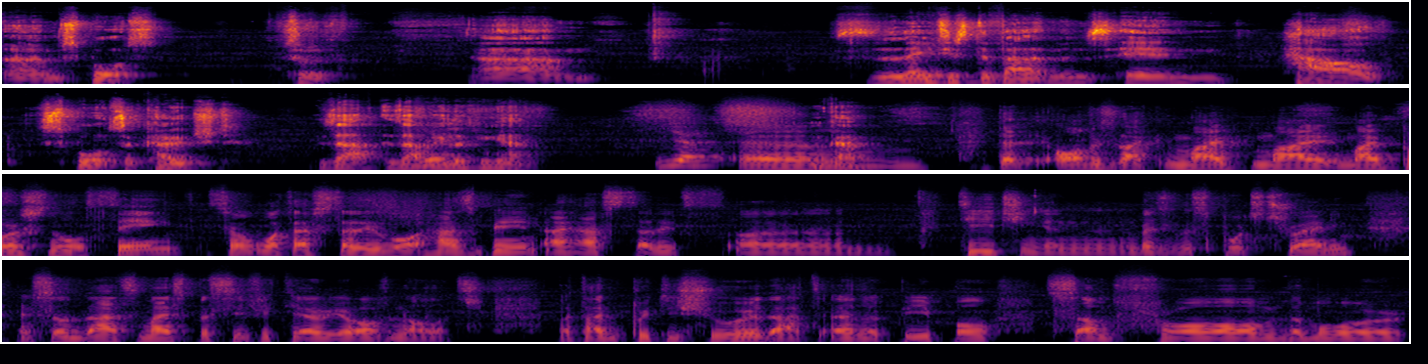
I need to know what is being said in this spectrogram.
um, sports sort of um, latest developments in how sports are coached. Is that is that yeah. what you're looking at? Yeah. Um, okay that obviously like my my my personal thing so what i've studied what has been i have studied um, teaching and basically sports training. And so that's my specific area of knowledge. But i'm pretty sure that other people some from the more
